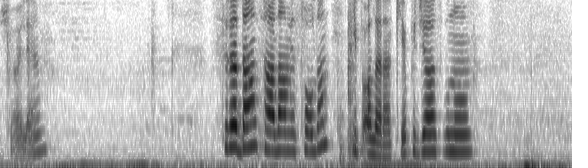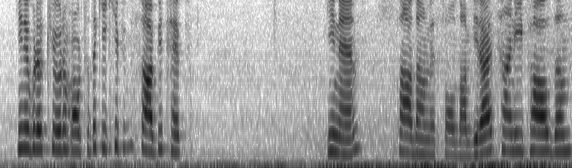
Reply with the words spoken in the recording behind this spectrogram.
Şöyle. Sıradan sağdan ve soldan ip alarak yapacağız bunu. Yine bırakıyorum. Ortadaki iki ipimi sabit hep. Yine sağdan ve soldan birer tane ip aldım.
